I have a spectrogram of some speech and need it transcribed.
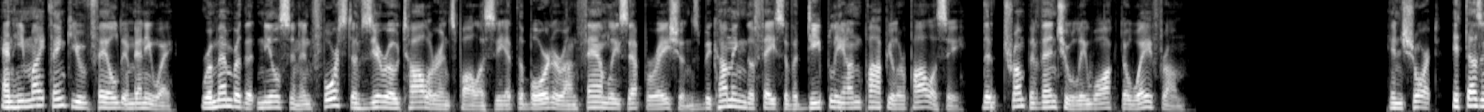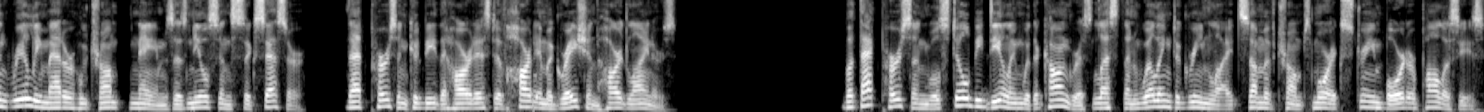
And he might think you've failed him anyway. Remember that Nielsen enforced a zero-tolerance policy at the border on family separations becoming the face of a deeply unpopular policy that Trump eventually walked away from. In short, it doesn't really matter who Trump names as Nielsen's successor. That person could be the hardest of hard immigration hardliners but that person will still be dealing with a Congress less than willing to greenlight some of Trump's more extreme border policies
